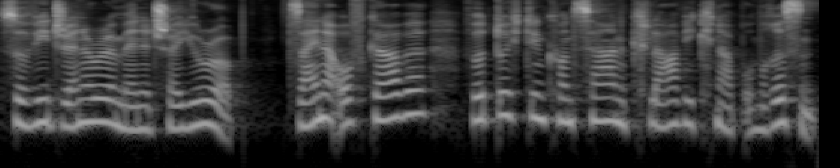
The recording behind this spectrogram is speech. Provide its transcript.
sowie General Manager Europe. Seine Aufgabe wird durch den Konzern klar wie knapp umrissen.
